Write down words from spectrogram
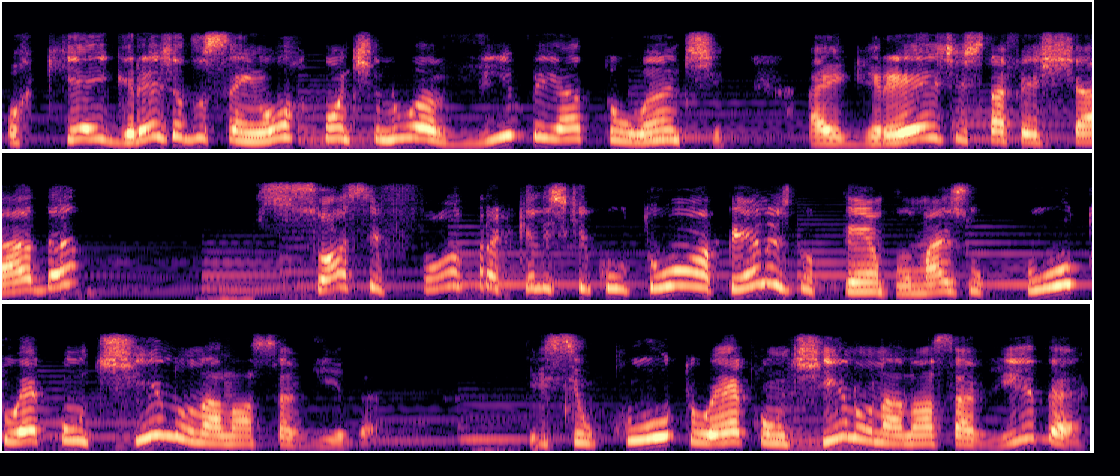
Porque a igreja do Senhor continua viva e atuante. A igreja está fechada só se for para aqueles que cultuam apenas do templo, mas o culto é contínuo na nossa vida. E se o culto é contínuo na nossa vida,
